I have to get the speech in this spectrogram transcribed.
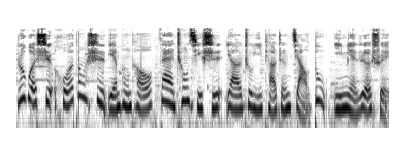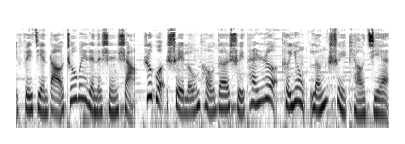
如果是活动式莲蓬头，在冲洗时要注意调整角度，以免热水飞溅到周围人的身上。如果水龙头的水太热，可用冷水调节。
